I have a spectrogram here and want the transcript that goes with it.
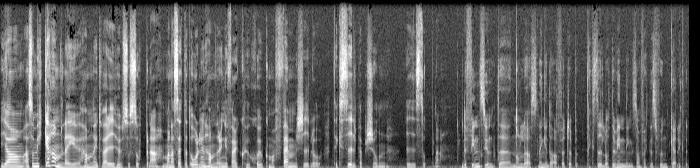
ja, alltså mycket hamnar ju, hamnar ju tyvärr i hushållssoporna. Man har sett att årligen hamnar ungefär 7,5 kilo textil per person i soporna. Det finns ju inte någon lösning idag för typ textilåtervinning som faktiskt funkar riktigt.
